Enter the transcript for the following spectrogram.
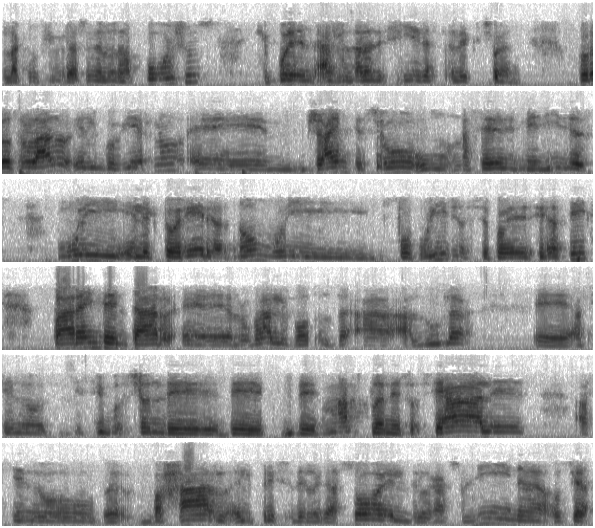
la configuración de los apoyos que pueden ayudar a definir esta elección. Por otro lado, el gobierno eh, ya empezó una serie de medidas muy electoreras, ¿no? Muy populistas, se puede decir así, para intentar eh, robarle votos a, Lula, eh, haciendo distribución de, de, más planes sociales, haciendo eh, bajar el precio del gasoil, de la gasolina, o sea,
